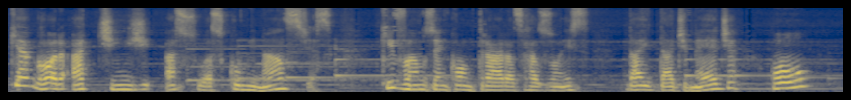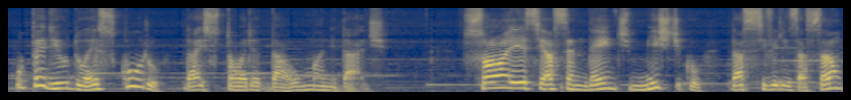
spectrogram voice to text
que agora atinge as suas culminâncias, que vamos encontrar as razões da Idade Média ou o período escuro da história da humanidade. Só esse ascendente místico da civilização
